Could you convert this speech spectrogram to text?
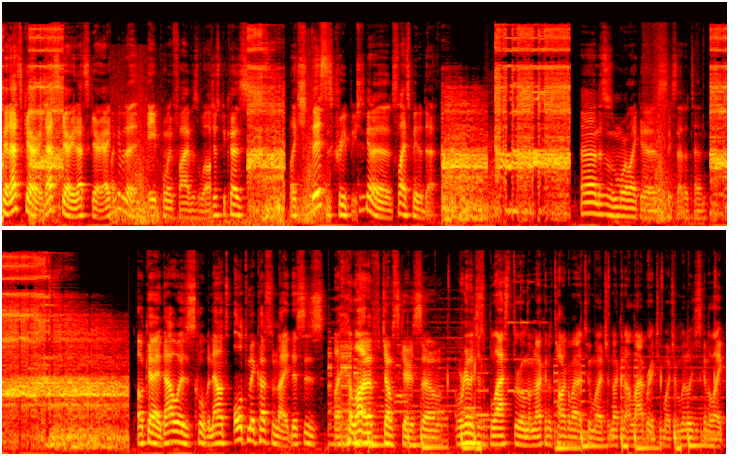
Okay, that's scary. That's scary. That's scary. I'll give it an 8.5 as well. Just because, like, this is creepy. She's gonna slice me to death. Uh, this is more like a 6 out of 10. Okay, that was cool, but now it's Ultimate Custom Night. This is like a lot of jump scares, so we're gonna just blast through them. I'm not gonna talk about it too much. I'm not gonna elaborate too much. I'm literally just gonna like,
